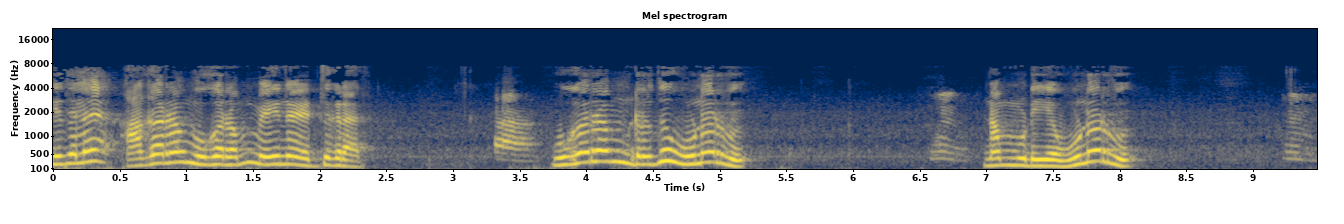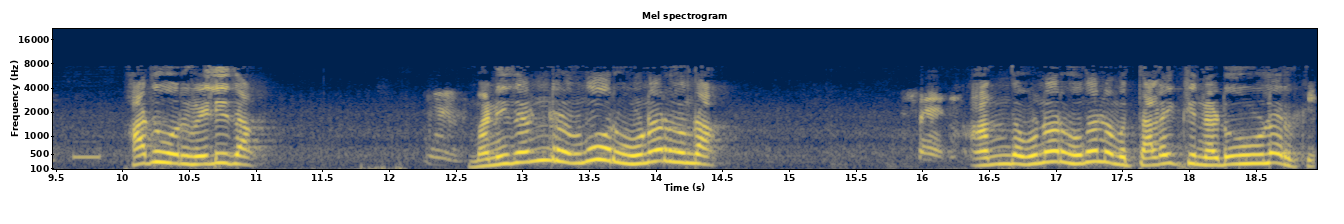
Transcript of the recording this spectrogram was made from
இதுல அகரம் உகரம் மெயினா எடுத்துக்கிறார். உகரம்ன்றது உணர்வு. நம்முடைய உணர்வு. அது ஒரு வெளிதான். மனிதன்றது ஒரு உணர்வு தான் அந்த உணர்வு தான் நம்ம தலைக்கு நடுவுல இருக்கு.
